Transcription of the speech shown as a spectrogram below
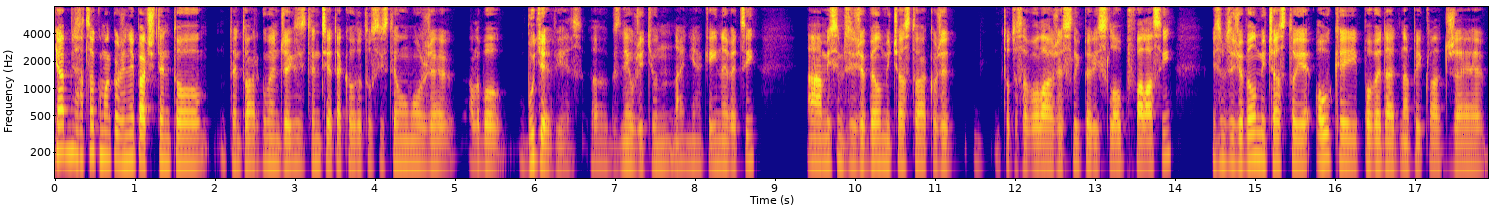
Ja mi sa celkom akože nepáči tento, tento argument, že existencia takéhoto systému môže alebo bude viesť e, k zneužitiu na nejaké iné veci. A myslím si, že veľmi často akože toto sa volá, že slippery slope fallacy, Myslím si, že veľmi často je OK povedať napríklad, že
